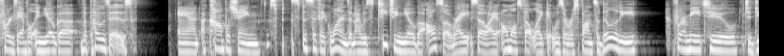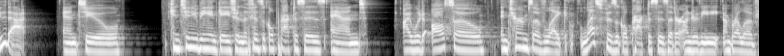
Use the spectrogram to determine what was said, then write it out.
for example in yoga the poses and accomplishing sp- specific ones. And I was teaching yoga also, right? So I almost felt like it was a responsibility for me to to do that and to continue being engaged in the physical practices and I would also, in terms of like less physical practices that are under the umbrella of,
